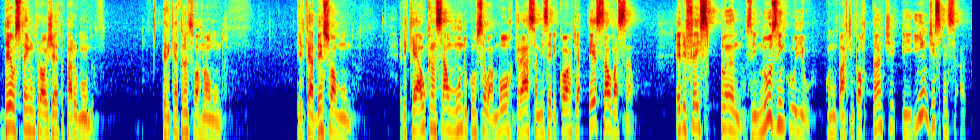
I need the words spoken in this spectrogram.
Deus tem um projeto para o mundo. Ele quer transformar o mundo. Ele quer abençoar o mundo. Ele quer alcançar o mundo com seu amor, graça, misericórdia e salvação. Ele fez planos e nos incluiu como parte importante e indispensável.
